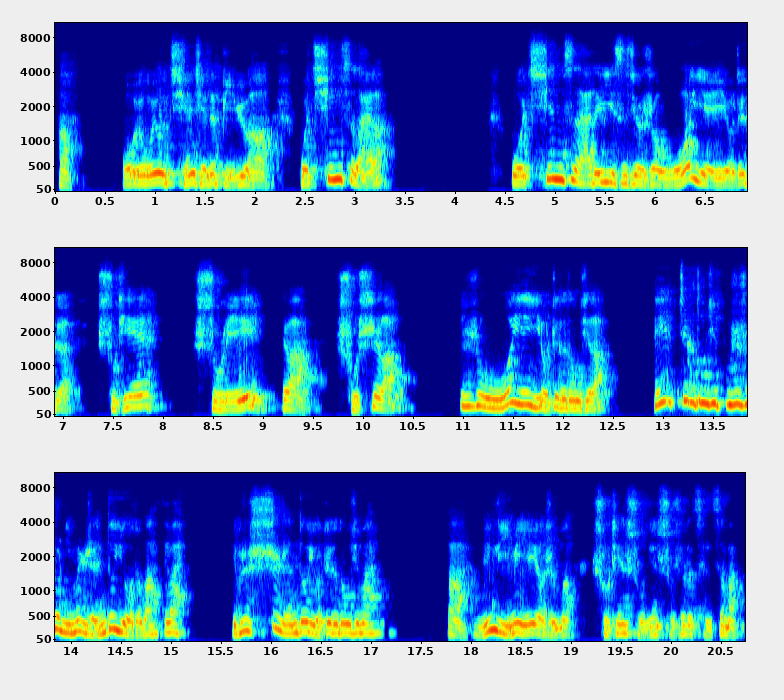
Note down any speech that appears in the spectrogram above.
啊！我我用浅显的比喻哈，我亲自来了，我亲自来的意思就是说我也有这个属天、属灵，对吧？属世了，就是说我也有这个东西了。哎，这个东西不是说你们人都有的吗？对吧？你不是世人都有这个东西吗？啊，你里面也有什么属天、属灵、属世的层次吗？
